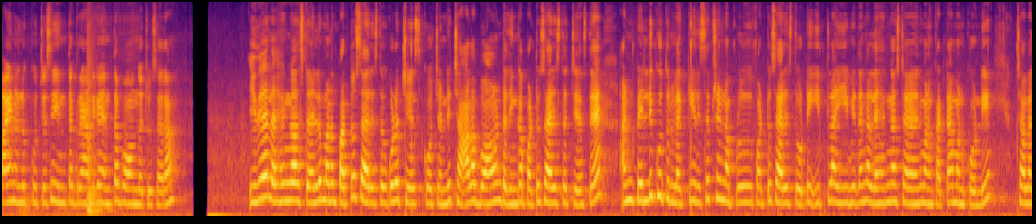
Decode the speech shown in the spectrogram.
పైన లుక్ వచ్చేసి ఇంత గ్రాండ్గా ఎంత బాగుందో చూసారా? ఇదే లెహెంగా స్టైల్ మనం పట్టు శారీస్తో కూడా చేసుకోవచ్చు అండి చాలా బాగుంటుంది. ఇంకా పట్టు శారీస్తో చేస్తే అండ్ పెళ్ళి కూతుర్లకి రిసెప్షన్ అప్పుడు పట్టు శారీస్ తోటి ఇట్లా ఈ విధంగా లెహెంగా స్టైల్ అనేది మనం కట్టామనుకోండి చాలా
